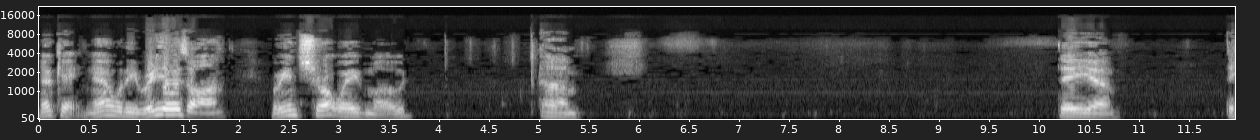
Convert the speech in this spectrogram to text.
Okay, now with the radio is on. We're in shortwave mode. Um, they, um, they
